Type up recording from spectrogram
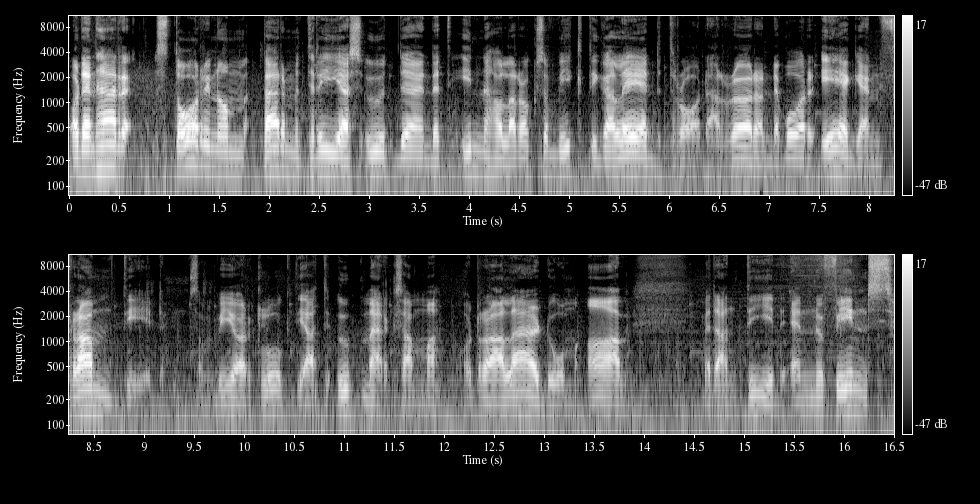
Och den här storyn om Perm Trias utdöendet innehåller också viktiga ledtrådar rörande vår egen framtid som vi gör klokt i att uppmärksamma och dra lärdom av medan tid ännu finns.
